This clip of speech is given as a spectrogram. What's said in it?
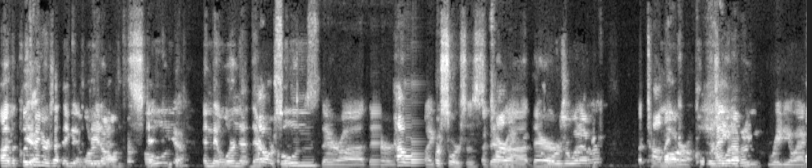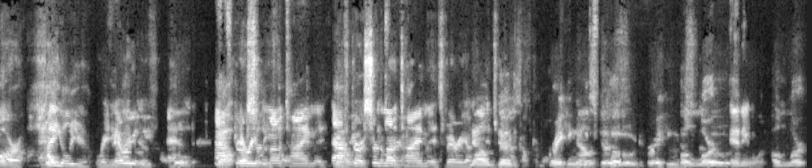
Uh, the cliffhanger is that they They get data off their stick, own Yeah. and they learn that their power own sources, their uh, their power like, sources, their uh, their cores or whatever, atomic are cores or whatever, highly radioactive. are highly radioactive. lethal. And Now, after a very certain amount of time, it, after a it's certain amount of very time, it's very un- Now, it's very uncomfortable. Breaking Now, this code breaking this alert code anyone alert?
